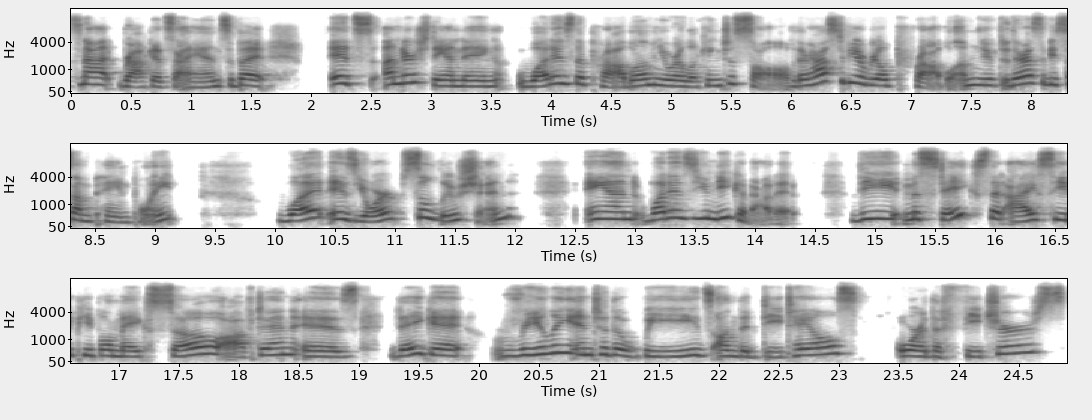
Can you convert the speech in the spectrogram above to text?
It's not rocket science, but it's understanding what is the problem you are looking to solve. There has to be a real problem. To, there has to be some pain point. What is your solution? And what is unique about it? The mistakes that I see people make so often is they get really into the weeds on the details or the features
